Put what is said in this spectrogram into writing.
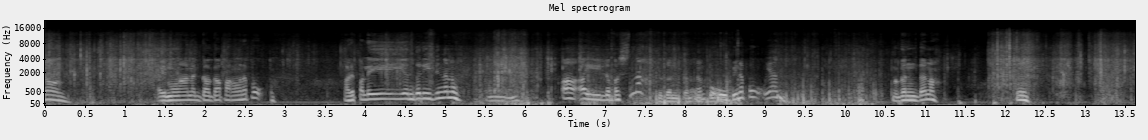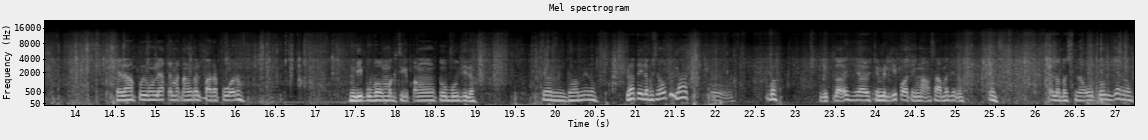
Yan. Ay mga naggagapang na po. Ari pala yan dali din ano. Ah, ay labas na. Gaganda Yan po, ubi na po. Yan. Maganda na. Hmm. Kailangan po yung laki matanggal para po ano. Hindi po ba magsikip ang tubo nila? Yan, ang dami no. Lahat ay labas na ito, lahat. Oo. Ba, gitla eh. Yan, si Milky po ating makasama din oh. Hmm. Ay, labas na utol yan oh.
